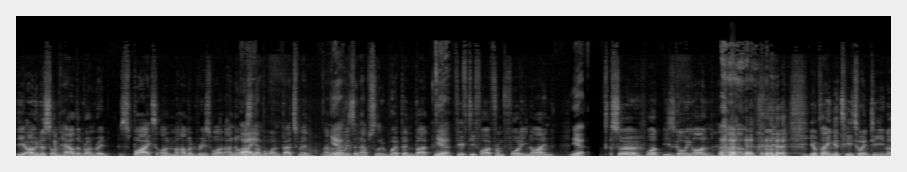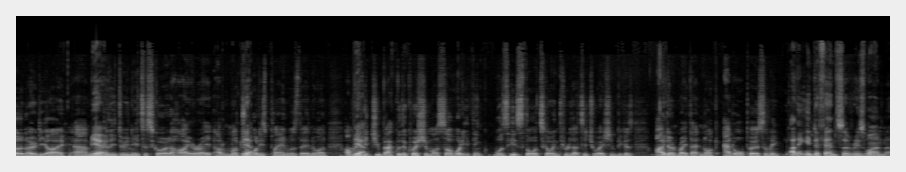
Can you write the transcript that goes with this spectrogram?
the onus on how the run rate spiked on Muhammad Rizwan. I know Oh, he's yeah. number one batsman, and I know he's an absolute weapon, but yeah, 55 from 49. yeah, Sir, what is going on? Um, you're playing a T20, not an ODI. Um, Yeah. You really do need to score at a higher rate. I'm not sure Yeah. what his plan was there, Nuwan. I'm going to Yeah. hit you back with a question myself. What do you think was his thoughts going through that situation? Because I don't rate that knock at all personally. I think in defense of Rizwan,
